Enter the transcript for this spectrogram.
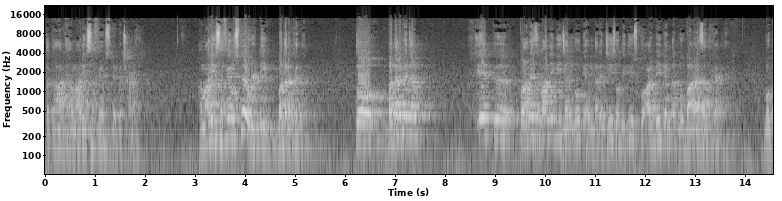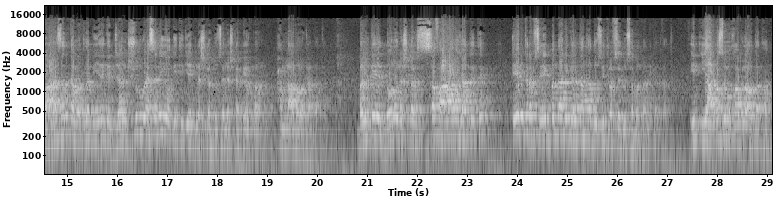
تو کہا کہ ہماری صفیں اس نے پچھاڑی۔ ہماری صفیں اس نے الٹی بدر کے تھے تو بدر میں جب ایک پرانے زمانے کی جنگوں کے اندر ایک چیز ہوتی تھی، اس کو عربی کے اندر مبارزت کہتے ہیں۔ مبارزت کا مطلب یہ ہے کہ جنگ شروع ایسے نہیں ہوتی تھی کہ ایک لشکر دوسرے لشکر کے اوپر حملہ آور ہو جاتا تھا، بلکہ دونوں لشکر صف آرا ہو جاتے تھے۔ ایک طرف سے ایک بندہ نکلتا تھا، دوسری طرف سے دوسرا بندہ نکلتا تھا۔ ان یہ آپس میں مقابلہ ہوتا تھا۔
